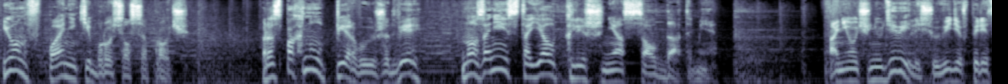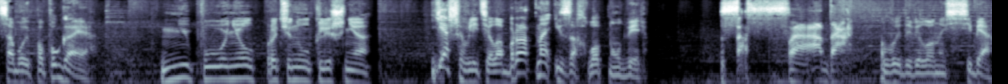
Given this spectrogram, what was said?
и он в панике бросился прочь. Распахнул первую же дверь, но за ней стоял клешня с солдатами. Они очень удивились, увидев перед собой попугая. «Не понял», — протянул клешня. Яша влетел обратно и захлопнул дверь. «Засада!» — выдавил он из себя.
